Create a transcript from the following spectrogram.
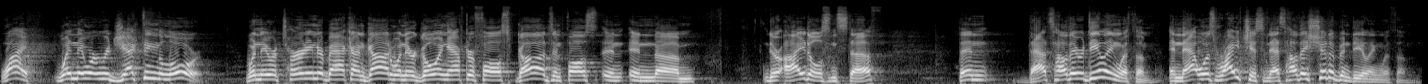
Why? When they were rejecting the Lord, when they were turning their back on God, when they were going after false gods and false in um, their idols and stuff, then that's how they were dealing with them. And that was righteous, and that's how they should have been dealing with them.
